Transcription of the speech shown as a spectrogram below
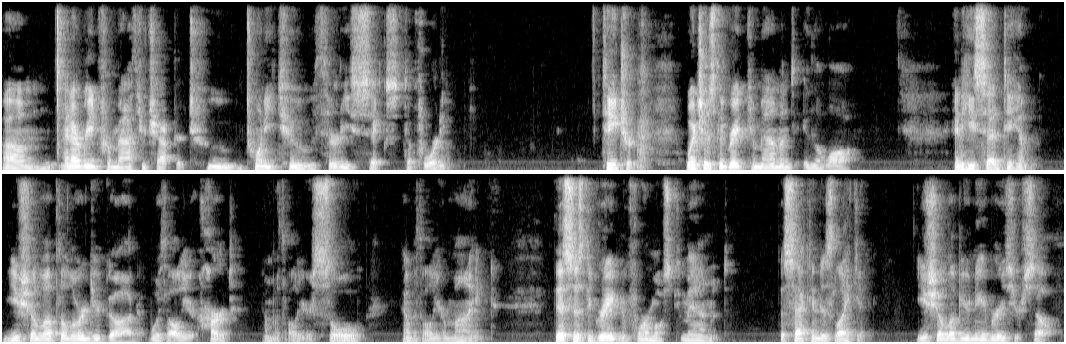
Um, and I read from Matthew chapter 2, 22, 36 to 40. Teacher, which is the great commandment in the law? And he said to him, You shall love the Lord your God with all your heart, and with all your soul, and with all your mind. This is the great and foremost commandment. The second is like it You shall love your neighbor as yourself.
